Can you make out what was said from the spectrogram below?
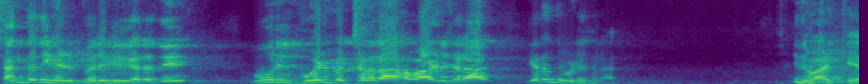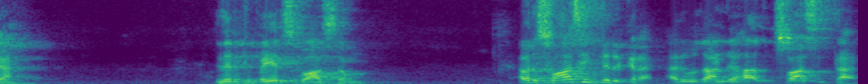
சந்ததிகள் பெருகுகிறது. ஊரில் புகழ்பெற்றவராக வாழுகிறார். இறந்து விடுகிறார். இது வாழ்க்கையா? இதற்கு பெயர் சுவாசம். அவர் சுவாசித்து இருக்கிறார் அறுபது ஆண்டு காலம் சுவாசித்தார்.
